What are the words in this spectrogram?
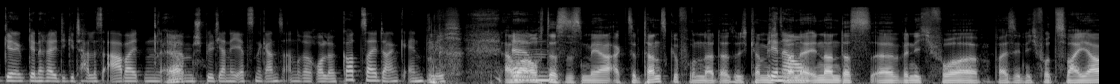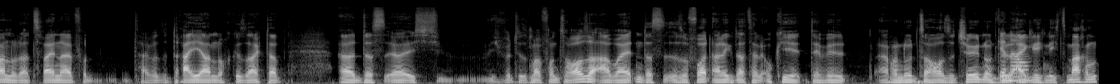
generell digitales Arbeiten ja. ähm, spielt ja jetzt eine ganz andere Rolle. Gott sei Dank endlich. Aber auch, ähm, dass es mehr Akzeptanz gefunden hat. Also ich kann mich genau. daran erinnern, dass äh, wenn ich vor, weiß ich nicht, vor zwei Jahren oder zweieinhalb, vor teilweise drei Jahren noch gesagt habe, äh, dass äh, ich, ich würde jetzt mal von zu Hause arbeiten, dass sofort alle gedacht haben, okay, der will einfach nur zu Hause chillen und genau. will eigentlich nichts machen.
